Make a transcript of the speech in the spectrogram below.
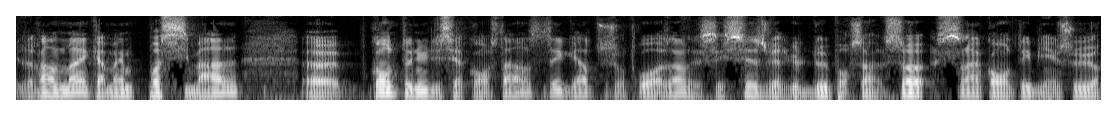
le rendement est quand même pas si mal, euh, compte tenu des circonstances. Tu sais, sur trois ans, c'est 6,2% Ça, sans compter, bien sûr,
